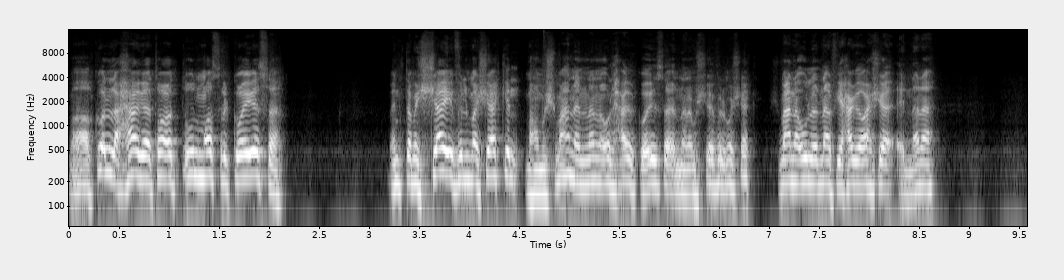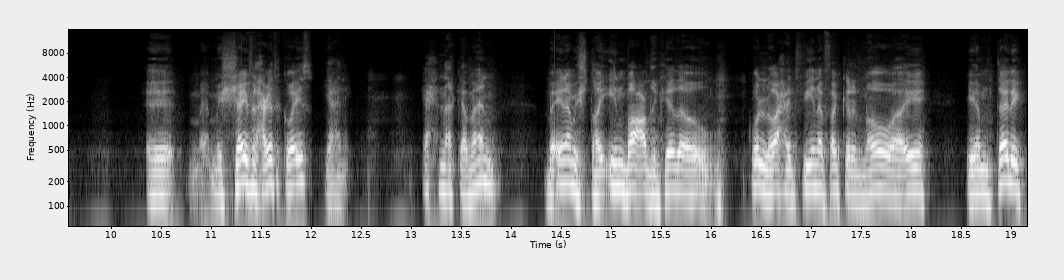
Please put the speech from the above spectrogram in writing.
ما كل حاجة تقعد تقول مصر كويسة. أنت مش شايف المشاكل؟ ما هو مش معنى إن أنا أقول حاجة كويسة إن أنا مش شايف المشاكل. مش معنى أقول ان أنا في حاجة وحشة إن أنا مش شايف الحاجات الكويسة؟ يعني إحنا كمان بقينا مش طايقين بعض كده وكل واحد فينا فاكر إن هو إيه يمتلك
